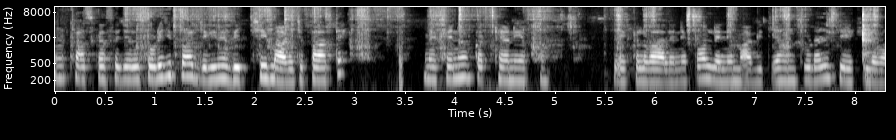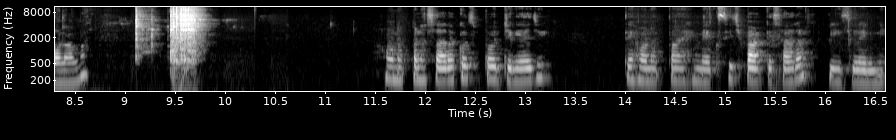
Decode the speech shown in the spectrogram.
ਹੁਣ ਖਸਖਸ ਜਦੋਂ ਥੋੜੀ ਜਿਹੀ ਭੁੱਜ ਗਈ, ਮੈਂ ਵਿੱਚ ਹੀ ਮਗਜ ਪਾਤੇ ਮੈਂ ਫਿਰ ਨਾ ਇਕੱਠਿਆਂ ਨੇ ਆਪਾਂ ਸੇਕ ਲਵਾ ਲੈਨੇ ਭੁੰਨ ਲੈਨੇ ਮਗਜ ਹੁਣ ਥੋੜਾ ਜਿਹਾ ਸੇਕ ਲਵਾਉਣਾ ਵਾ। ਹੁਣ ਆਪਣਾ ਸਾਰਾ ਕੁਝ ਭੁੱਜ ਗਿਆ ਜੀ। ਤੇ ਹੁਣ ਆਪਾਂ ਇਹ ਮਿਕਸੀ 'ਚ ਪਾ ਕੇ ਸਾਰਾ ਪੀਸ ਲੈਨੇ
